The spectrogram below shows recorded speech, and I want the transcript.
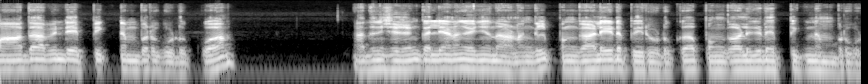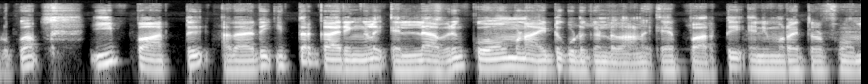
മാതാവിന്റെ എപ്പിക് നമ്പർ കൊടുക്കുക. അതിനുശേഷം കല്യാണം കഴിഞ്ഞതാണെങ്കിൽ പങ്കാളിയുടെ പേര് കൊടുക്കുക പങ്കാളിയുടെ എപ്പിക് നമ്പർ കൊടുക്കുക. ഈ പാർട്ട് അതായത് ഇത്ര കാര്യങ്ങൾ എല്ലാവരും കോമൺ ആയിട്ട് കൊടുക്കേണ്ടതാണ്. എ പാർട്ട് എനിമറേറ്റർ ഫോം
